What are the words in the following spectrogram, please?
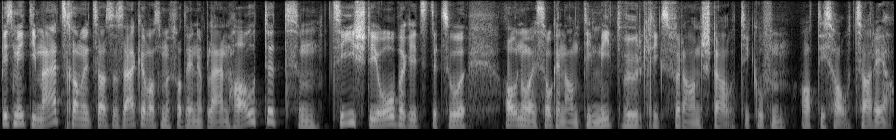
Bis Mitte März kann man jetzt also sagen, was man von diesen Plänen haltet. Am Dienstag oben gibt es dazu auch noch eine sogenannte Mitwirkungsveranstaltung auf dem Attisholz-Areal.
